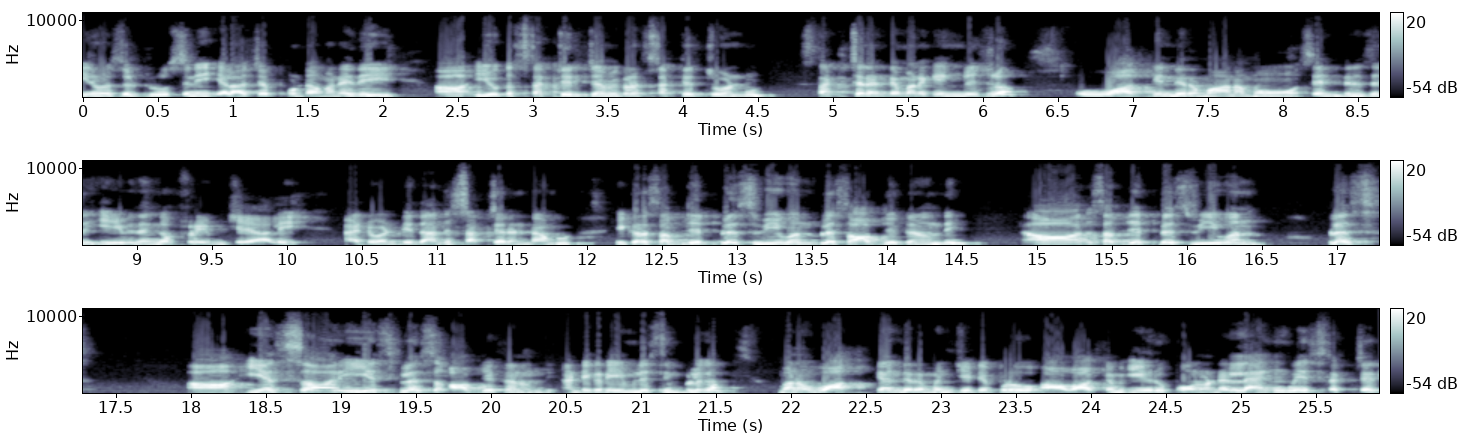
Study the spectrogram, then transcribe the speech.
యూనివర్సల్ ట్రూత్స్ని ఎలా చెప్పుకుంటాం అనేది ఈ యొక్క స్ట్రక్చర్ ఇచ్చాము ఇక్కడ. స్ట్రక్చర్ చూడండి. స్ట్రక్చర్ అంటే మనకి ఇంగ్లీష్లో వాక్య నిర్మాణము. సెంటెన్స్ని ఏ విధంగా ఫ్రేమ్ చేయాలి అటువంటి దాన్ని స్ట్రక్చర్ అంటాము. ఇక్కడ subject plus V one plus object అని ఉంది. Subject plus V one plus s or es plus object అని ఉంది. అంటే ఇక్కడ ఏం లేదు సింపుల్గా మనం వాక్యాన్ని నిర్మించేటప్పుడు ఆ వాక్యం ఏ రూపంలో ఉండాలి లాంగ్వేజ్ స్ట్రక్చర్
